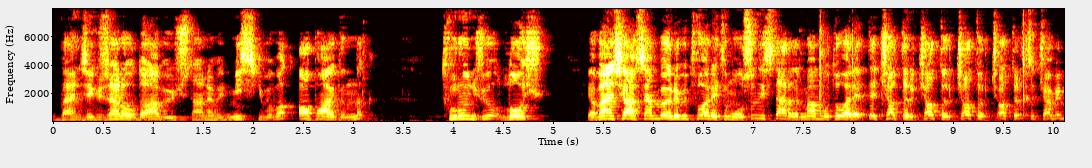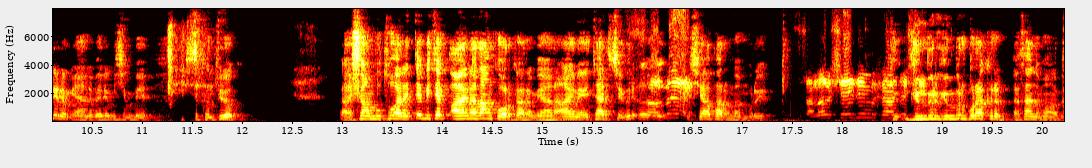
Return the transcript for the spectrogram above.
Bence güzel oldu abi 3 tane. Mis gibi bak. Apaydınlık. Turuncu, loş. Ya ben şahsen böyle bir tuvaletim olsun isterdim. Ben bu tuvalette çatır çatır çatır çatır sıçabilirim yani. Benim için bir sıkıntı yok. Ben şu an bu tuvalette bir tek aynadan korkarım yani. Aynayı ters çevir. ı- ı- şey yaparım ben burayı. Sana bir şey diyeyim mi kardeşim? gümbür gümbür bırakırım. Efendim abi.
